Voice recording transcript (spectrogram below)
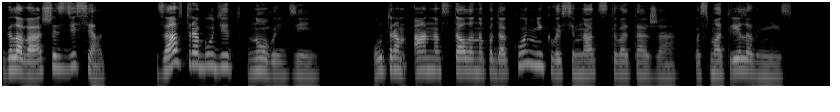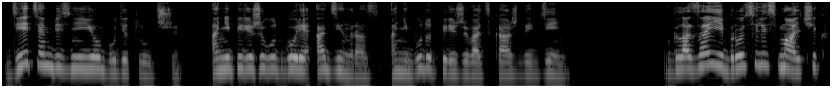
Глава 60. Завтра будет новый день. Утром Анна встала на подоконник восемнадцатого этажа, посмотрела вниз. Детям без нее будет лучше. Они переживут горе один раз, они будут переживать каждый день. В глаза ей бросились мальчик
